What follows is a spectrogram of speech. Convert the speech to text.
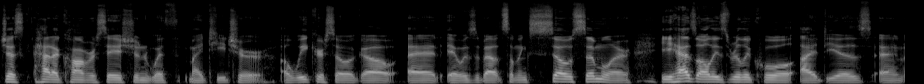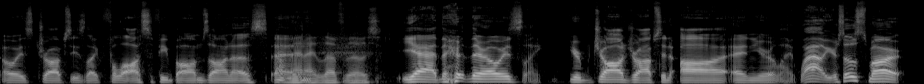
just had a conversation with my teacher a week or so ago and it was about something so similar. He has all these really cool ideas and always drops these like philosophy bombs on us. Oh and man, I love those. yeah, they're they're always like your jaw drops in awe and you're like, "Wow, you're so smart."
